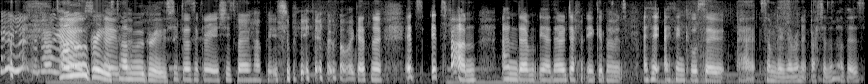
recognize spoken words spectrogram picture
Who let the Oh, Tamu agrees. Tamu agrees. She does agree. She's very happy to be here with all the guests. No, it's it's fun, and um, yeah, there are definitely good moments. I think I think also uh, some days I run it better than others,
